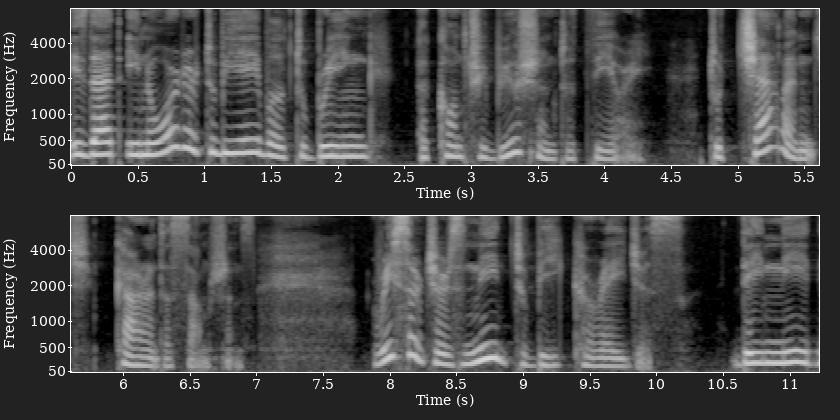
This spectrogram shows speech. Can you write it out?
is that in order to be able to bring a contribution to theory, to challenge current assumptions, researchers need to be courageous. They need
